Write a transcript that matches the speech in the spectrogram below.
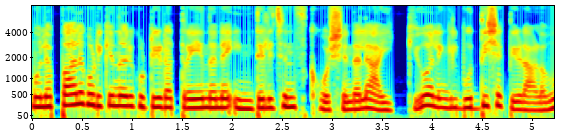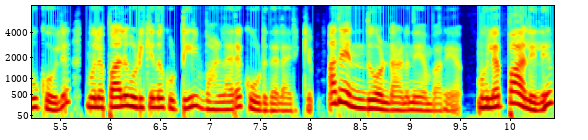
മുലപ്പാൽ കുടിക്കുന്ന ഒരു കുട്ടിയുടെ അത്രയും തന്നെ ഇന്റലിജൻസ് കോഷ്യന്റ് അല്ലെ ഐ ക്യു അല്ലെങ്കിൽ ബുദ്ധിശക്തിയുടെ അളവ് കോൽ മുലപ്പാൽ കുടിക്കുന്ന കുട്ടിയിൽ വളരെ കൂടുതലായിരിക്കും. അതെന്തുകൊണ്ടാണെന്ന് ഞാൻ പറയാം. മുലപ്പാലിൽ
